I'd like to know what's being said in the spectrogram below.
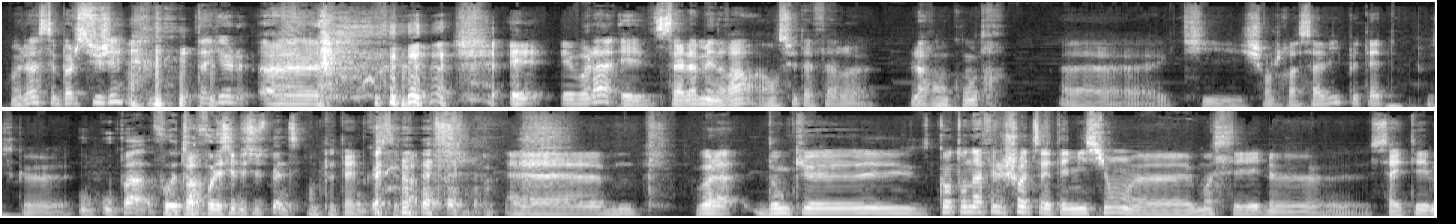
Voilà, c'est pas le sujet. Ta gueule. Euh, et, et voilà, et ça l'amènera ensuite à faire euh, la rencontre euh, qui changera sa vie peut-être, puisque Ou, ou pas, faut, Ou pas. faut laisser du suspense. on peut-être, je sais pas. Euh, voilà. Donc, euh, quand on a fait le choix de cette émission, euh, moi, c'est le, ça a été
